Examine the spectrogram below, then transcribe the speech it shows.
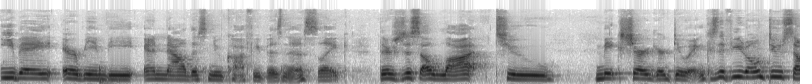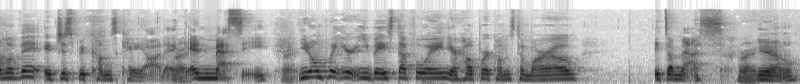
eBay, Airbnb, and now this new coffee business. Like, there's just a lot to make sure you're doing because if you don't do some of it it just becomes chaotic Right. and messy Right. you don't put your ebay stuff away and your helper comes tomorrow it's a mess Right. you know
